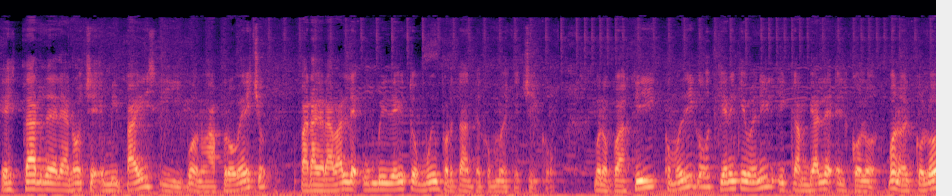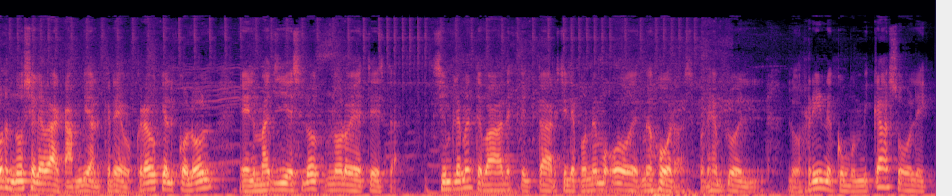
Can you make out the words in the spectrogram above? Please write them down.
es tarde de la noche en mi país y bueno, aprovecho para grabarle un videito muy importante como este chico. Bueno, pues aquí, como digo, tienen que venir y cambiarle el color. Bueno, el color no se le va a cambiar, creo. Creo que el color, el Magic Slot no lo detesta simplemente va a despertar si le ponemos oh, mejoras por ejemplo los rines como en mi caso o le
